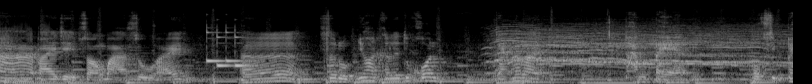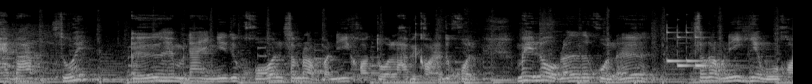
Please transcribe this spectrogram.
อ่าไป72บาทสวย เออ สรุปยอดกันเลยทุกคนจากเท่าไหร่พันแปดหกสิบแปดบาทสวย เออ ให้มันได้อย่างนี้ทุกคนสำหรับวันนี้ขอตัวลาไปก่อนนะทุกคน ไม่โลภแล้วนะทุกคนเออสำหรับวันนี้เฮียหมูขอ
